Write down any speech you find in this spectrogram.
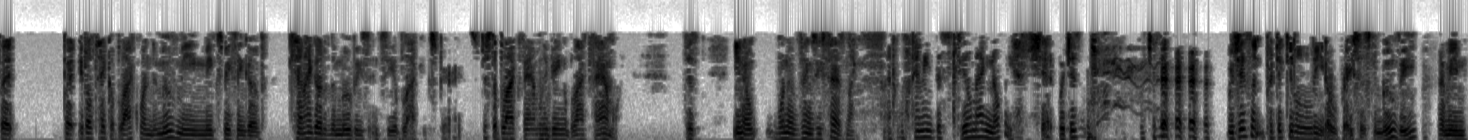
but but it'll take a black one to move me. Makes me think of can I go to the movies and see a black experience? Just a black family Mhm. being a black family. Just you know, one of the things he says, like, I don't want any of this Steel Magnolia shit, which isn't which isn't which isn't particularly a racist movie. I mean,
